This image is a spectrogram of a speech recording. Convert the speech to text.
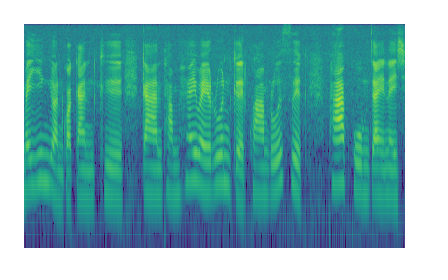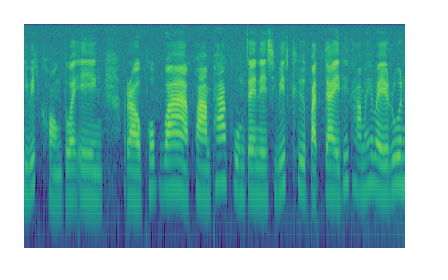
ไม่ยิ่งหย่อนกว่ากัน คือ การทำให้วัยรุ่นเกิดความรู้สึก ภาคภูมิใจในชีวิตของตัวเอง เราพบว่าความภาคภูมิใจในชีวิต คือปัจจัยที่ทำให้วัยรุ่น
